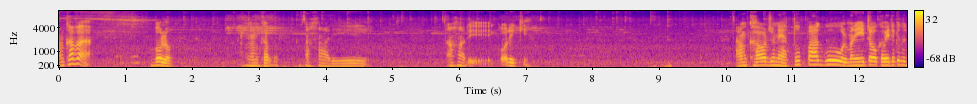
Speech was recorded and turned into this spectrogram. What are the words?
আম খাবা? বলো। আম খাব। আহারে। আহারে, করে কি? আম খাওয়ার জন্য এত পাগল। মানে এটাও খাবে, এটা কিন্তু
